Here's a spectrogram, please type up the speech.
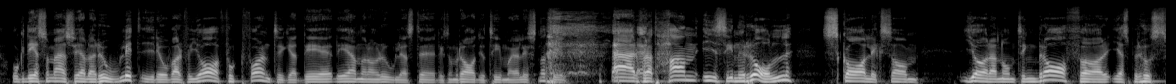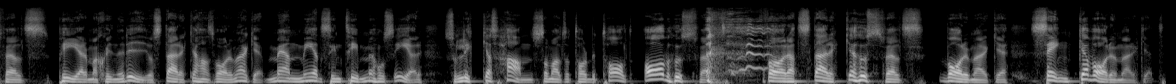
och det som är så jävla roligt i det och varför jag fortfarande tycker att det, det är en av de roligaste liksom, radiotimmar jag lyssnat till är för att han i sin roll ska liksom göra någonting bra för Jesper Husfeldts PR-maskineri och stärka hans varumärke. Men med sin timme hos er så lyckas han, som alltså tar betalt av Husfeldt för att stärka Husfeldts varumärke, sänka varumärket.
